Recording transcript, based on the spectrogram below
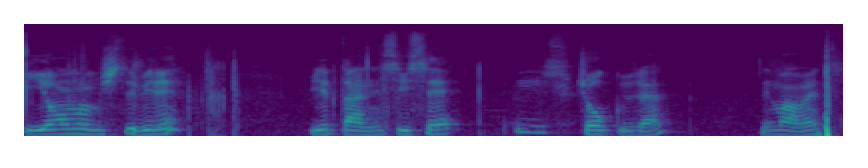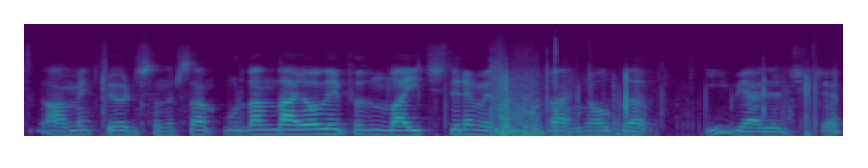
iyi olmamıştı biri. Bir tanesi ise Bir. çok güzel. Değil mi Ahmet? Ahmet gördü sanırsam. Buradan daha yol yapıyordum daha yetiştiremedim. Buradan yolda iyi bir yerlere çıkacak.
